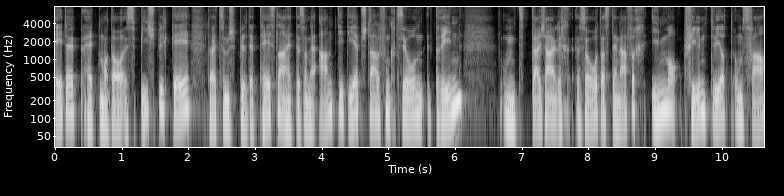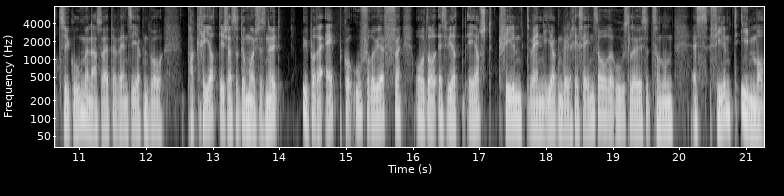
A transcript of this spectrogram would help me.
EDÖP hat mir da ein Beispiel gegeben. Da hat zum Beispiel der Tesla hat so eine Anti-Diebstahl-Funktion drin. Und da ist eigentlich so, dass dann einfach immer gefilmt wird ums Fahrzeug herum. Also eben, wenn es irgendwo parkiert ist. Also du musst es nicht über eine App aufrufen oder es wird erst gefilmt, wenn irgendwelche Sensoren auslösen, sondern es filmt immer.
